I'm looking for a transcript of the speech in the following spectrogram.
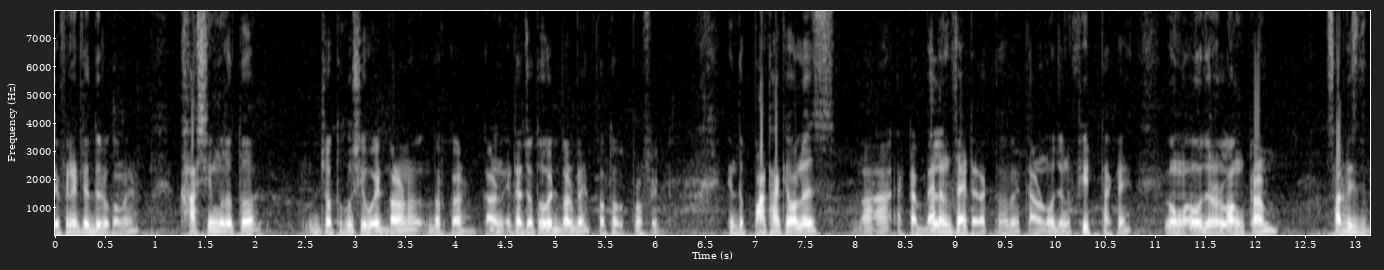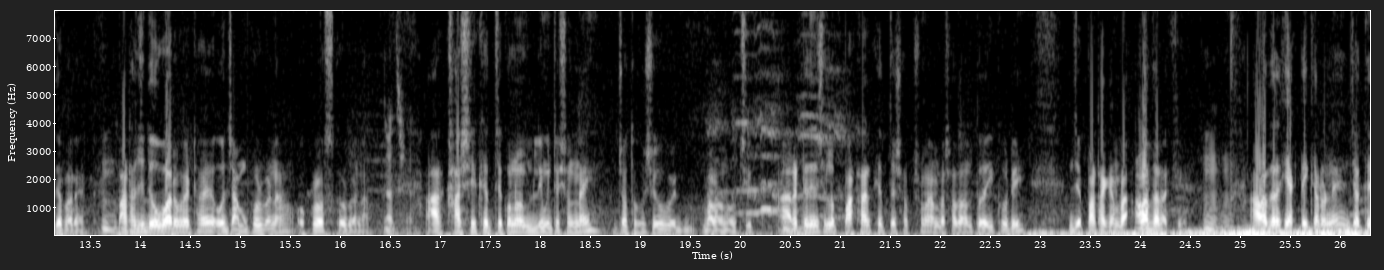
ডেফিনেটলি দুই রকমের। খাসি মূলত যত খুশি ওয়েট বাড়ানো দরকার কারণ এটা যত ওয়েট বাড়বে তত প্রফিট কিন্তু পাঠাকে অলওয়েজ একটা ব্যালেন্স ডায়েটে রাখতে হবে কারণ ও যেন ফিট থাকে এবং ও যেন লং টার্ম সার্ভিস দিতে পারে। পাঠা যদি ওভার ওয়েট হয় ও জাম্প করবে না ও ক্রস করবে না। আচ্ছা। আর খাসির ক্ষেত্রে কোনো লিমিটেশন নাই যত খুশি ওয়েট বাড়ানো উচিত। আর একটা জিনিস হলো পাঠার ক্ষেত্রে সবসময় আমরা সাধারণত এই করি যে পাঠাকে আমরা আলাদা রাখি। আলাদা রাখি একটাই কারণে যাতে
